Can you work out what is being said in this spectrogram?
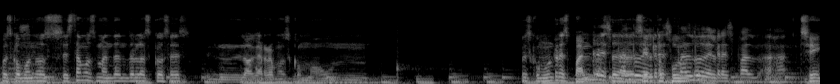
pues como nos estamos mandando las cosas, lo agarramos como un pues como un respaldo, un respaldo del respaldo del respaldo, ajá. Sí,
